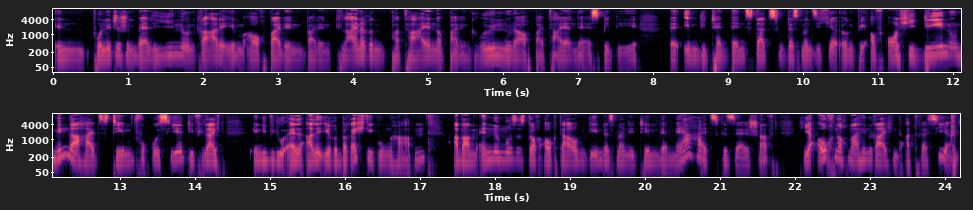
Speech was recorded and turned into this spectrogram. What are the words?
in politischem Berlin und gerade eben auch bei den, bei den kleineren Parteien, auch bei den Grünen oder auch bei Teilen der SPD, äh, eben die Tendenz dazu, dass man sich hier irgendwie auf Orchideen und Minderheitsthemen fokussiert, die vielleicht individuell alle ihre Berechtigung haben. Aber am Ende muss es doch auch darum gehen, dass man die Themen der Mehrheitsgesellschaft hier auch nochmal hinreichend adressiert. Kön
